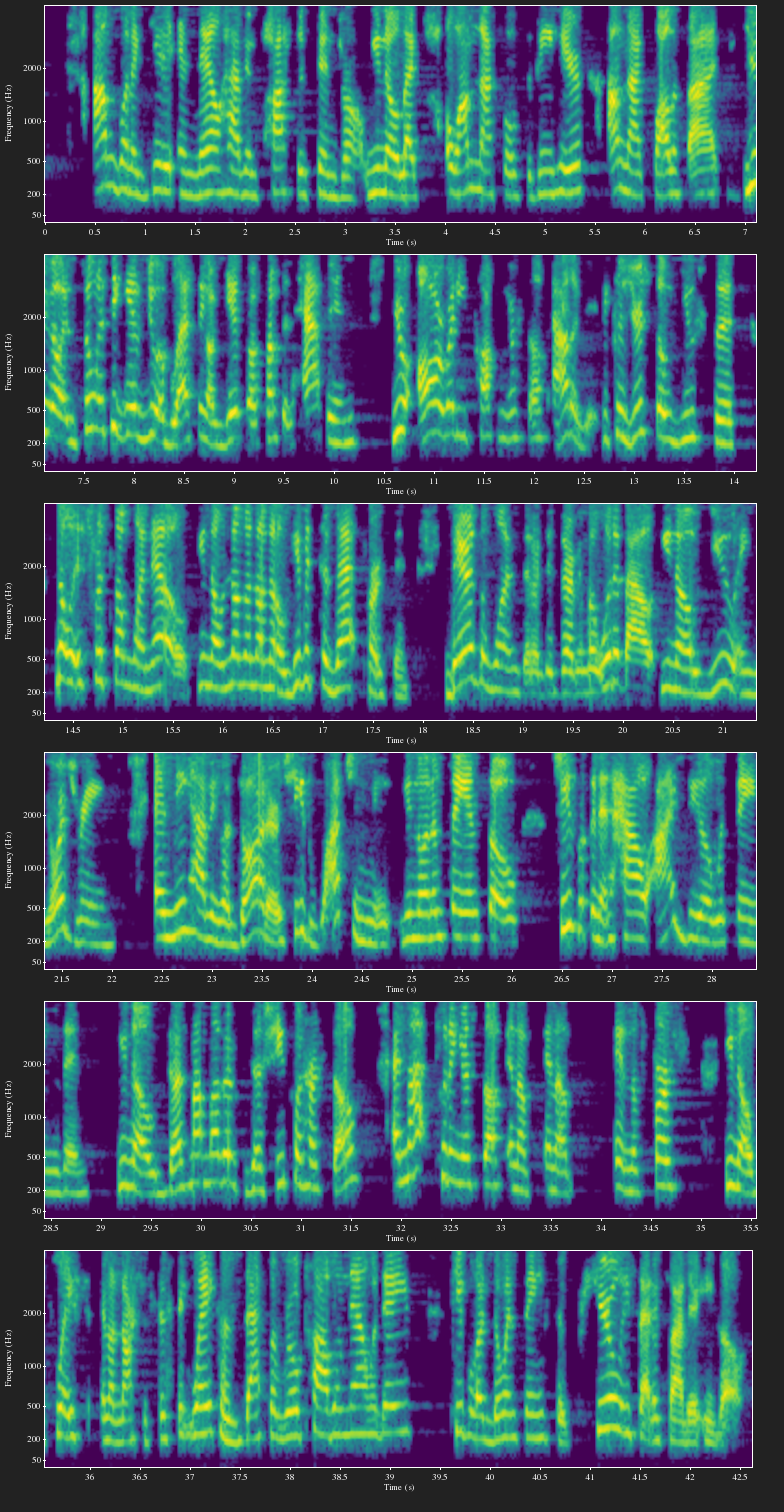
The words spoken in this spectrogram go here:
I'm going to get it and now have imposter syndrome. You know, like, oh, I'm not supposed to be here. I'm not qualified. You know, as soon as he gives you a blessing or gift or something happens, you're already talking yourself out of it because you're so used to, no, it's for someone else. You know, no, no, no, no, give it to that person. They're the ones that are deserving. But what about, you know, you and your dreams and me having a daughter? She's watching me. You know what I'm saying? So she's looking at how I deal with things and, you know, does my mother, does she put herself and not putting yourself in a, in a, in the first, you know, place in a narcissistic way, because that's a real problem nowadays people are doing things to purely satisfy their ego.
